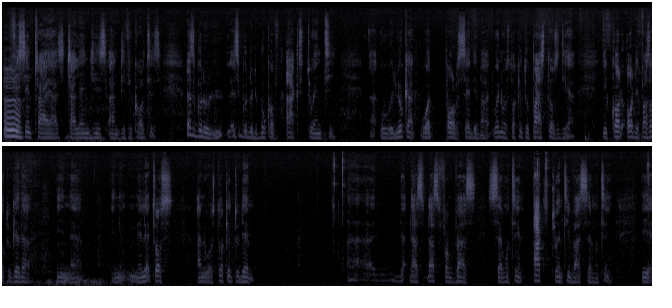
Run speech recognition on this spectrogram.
facing trials, challenges, and difficulties. Let's go to. Let's go to the book of Acts 20. Uh, we will look at what Paul said about when he was talking to pastors there. He called all the pastors together in uh, in Miletus, and he was talking to them. Uh, that, that's that's from verse 17. Acts 20, verse 17. Yes.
